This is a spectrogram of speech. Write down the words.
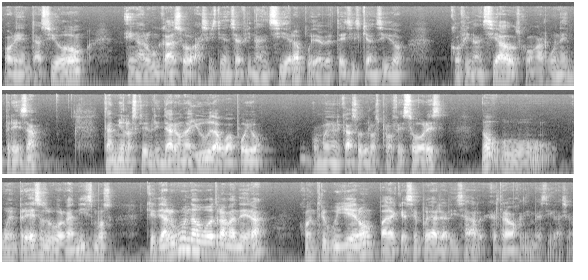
orientación, en algún caso asistencia financiera, puede haber tesis que han sido cofinanciados con alguna empresa, también los que brindaron ayuda o apoyo, como en el caso de los profesores, ¿no? o empresas u organismos que de alguna u otra manera contribuyeron para que se pueda realizar el trabajo de investigación.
